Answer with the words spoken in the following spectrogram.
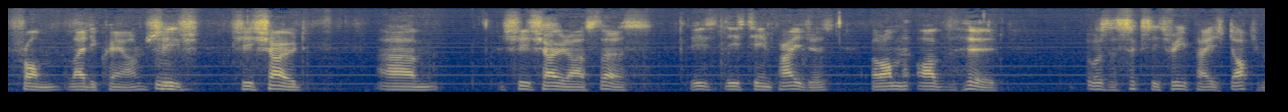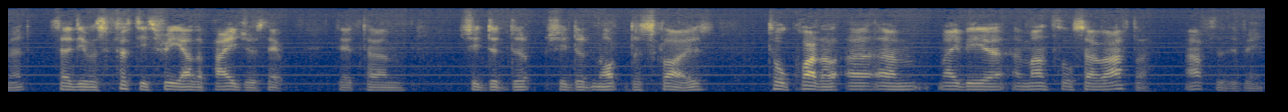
from Lady Crown. She Mm. she showed um, she showed us this these these ten pages, but I'm I've heard it was a sixty three page document, so there was fifty three other pages that that um, she did she did not disclose till quite a, a um, maybe a, a month or so after after the event.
